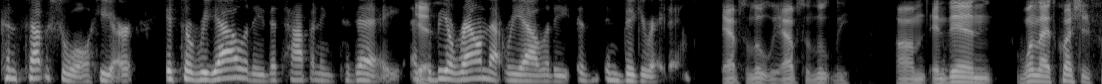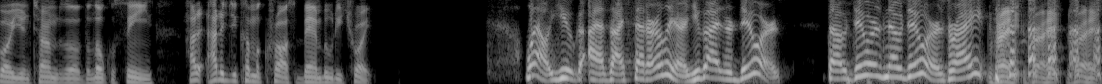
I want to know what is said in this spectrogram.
conceptual here, it's a reality that's happening today. And yes. to be around that reality is invigorating. Absolutely, absolutely. Um, and then one last question for you in terms of the local scene. How, how did you come across Bamboo Detroit? Well, you, as I said earlier, you guys are doers. So doers know doers, right? Right, right, right.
